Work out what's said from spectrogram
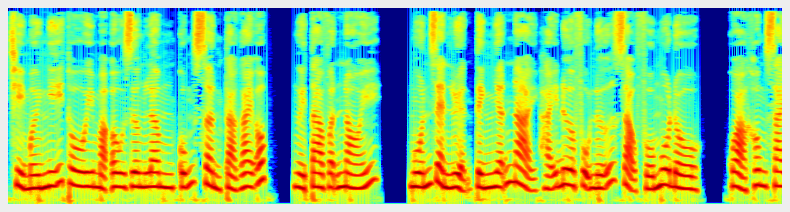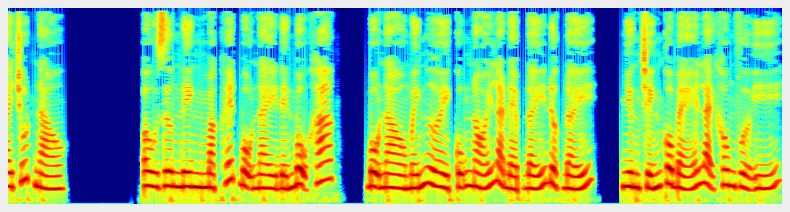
Chỉ mới nghĩ thôi mà Âu Dương Lâm cũng sờn cả gai ốc, người ta vẫn nói, muốn rèn luyện tính nhẫn nại hãy đưa phụ nữ dạo phố mua đồ, quả không sai chút nào. Âu Dương Ninh mặc hết bộ này đến bộ khác, bộ nào mấy người cũng nói là đẹp đấy được đấy, nhưng chính cô bé lại không vừa ý,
